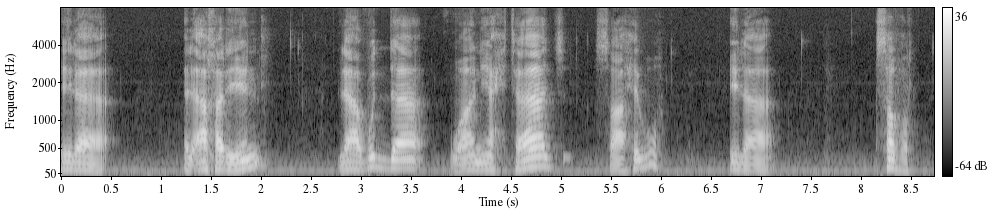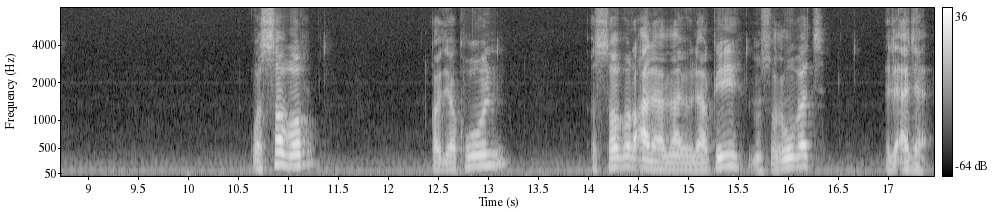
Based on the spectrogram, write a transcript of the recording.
إلى الآخرين لا بد وأن يحتاج صاحبه إلى صبر. والصبر قد يكون الصبر على ما يلاقيه من صعوبة الأداء.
